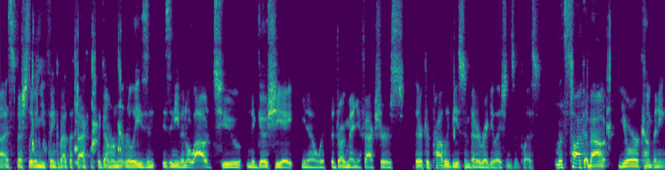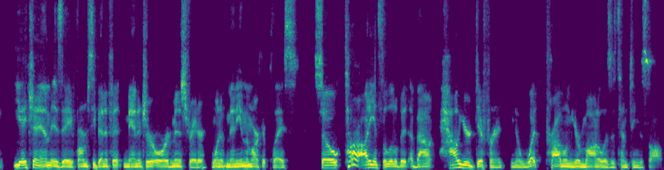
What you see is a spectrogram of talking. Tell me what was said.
uh, especially when you think about the fact that the government really isn't isn't even allowed to negotiate, you know, with the drug manufacturers. There could probably be some better regulations in place. Let's talk about your company. EHM is a pharmacy benefit manager or administrator, one of many in the marketplace. So tell our audience a little bit about how you're different, you know, what problem your model is attempting to solve.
